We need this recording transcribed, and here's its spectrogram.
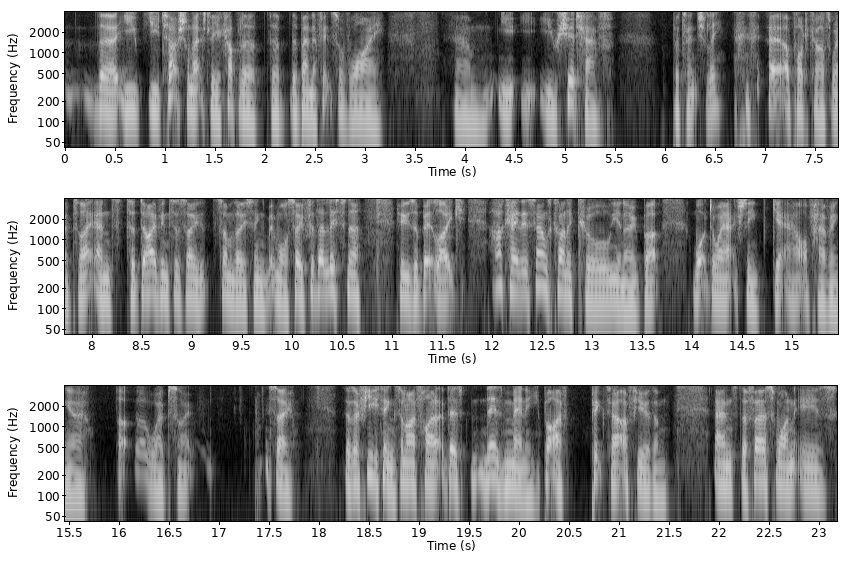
the you you touched on actually a couple of the, the benefits of why um, you you you should have potentially a podcast website and to dive into so, some of those things a bit more. So for the listener who's a bit like, okay, this sounds kind of cool, you know, but what do I actually get out of having a, a, a website? So there's a few things, and I've highlighted. There's there's many, but I've picked out a few of them. And the first one is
